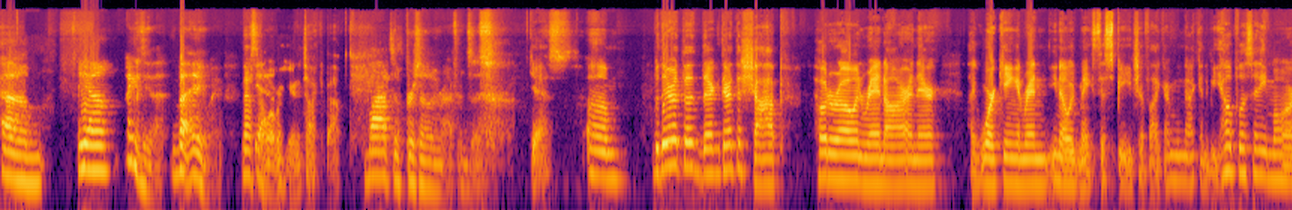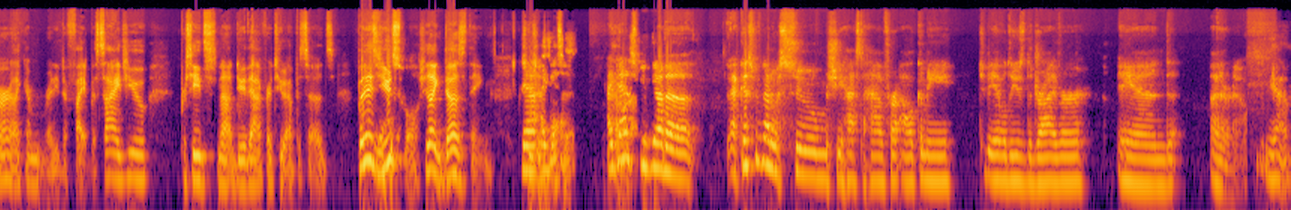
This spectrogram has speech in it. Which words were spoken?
um, yeah, I can see that. But anyway, That's not what we're here to talk about. lots of Persona references. Yes. Um, but they're at the they're they're at the shop. Hotaro and Ren are, and they're like working, and Ren, you know, it makes this speech of like, I'm not going to be helpless anymore. Like I'm ready to fight beside you. Proceeds to not do that for two episodes, but it's Yeah. useful. She like does things. She Yeah, I guess. doesn't- I guess we've got to. I guess we've got to assume she has to have her alchemy to be able to use the driver, and I don't know. Yeah,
